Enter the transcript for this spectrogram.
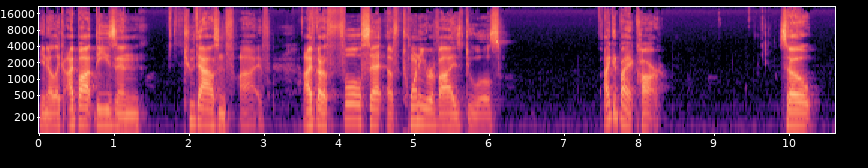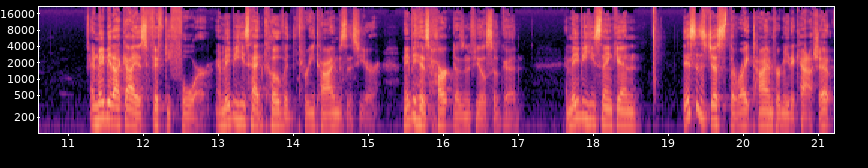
You know, like I bought these in 2005. I've got a full set of 20 revised duels. I could buy a car. So, and maybe that guy is 54, and maybe he's had COVID three times this year. Maybe his heart doesn't feel so good. And maybe he's thinking, this is just the right time for me to cash out.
